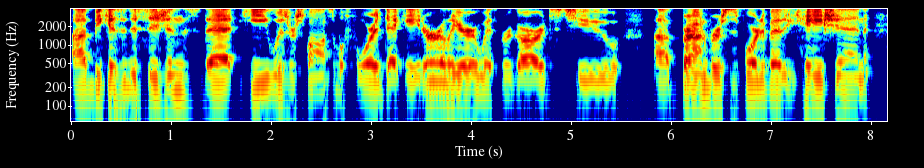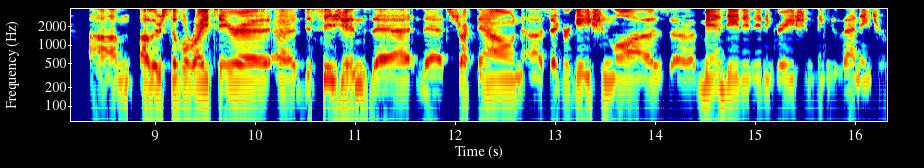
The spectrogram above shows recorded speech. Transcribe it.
uh, because of decisions that he was responsible for a decade earlier with regards to uh, Brown versus Board of Education, um, other civil rights era uh, decisions that that struck down uh, segregation laws, uh, mandated integration, things of that nature.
